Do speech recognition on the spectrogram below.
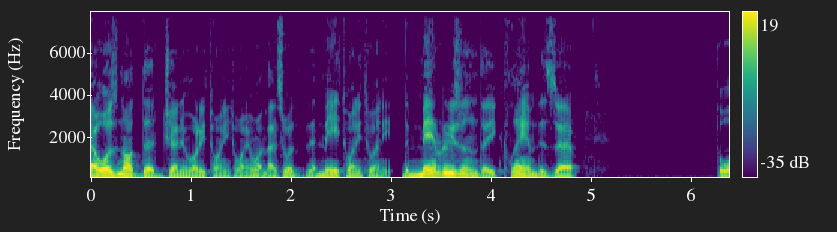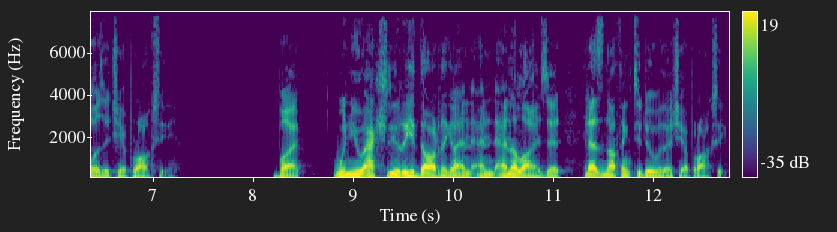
That was not the January 2021. That's what the May 2020. The main reason they claimed is that it was a HA proxy. But when you actually read the article and, and analyze it, it has nothing to do with HA proxy.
